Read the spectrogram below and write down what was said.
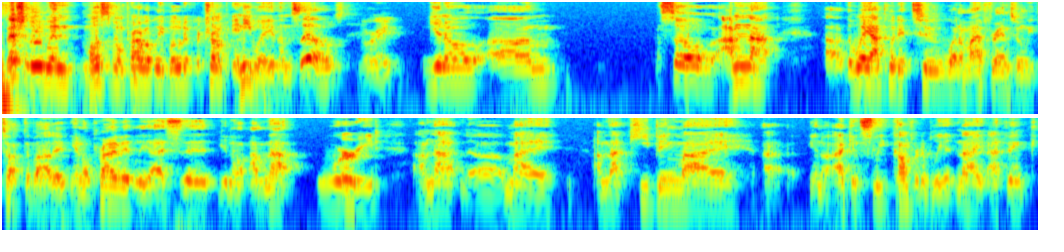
Especially when most of them probably voted for Trump anyway themselves. Right. You know, um, so I'm not. Uh, the way I put it to one of my friends when we talked about it, you know, privately, I said, you know, I'm not worried. I'm not uh, my. I'm not keeping my. Uh, you know, I can sleep comfortably at night. I think,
